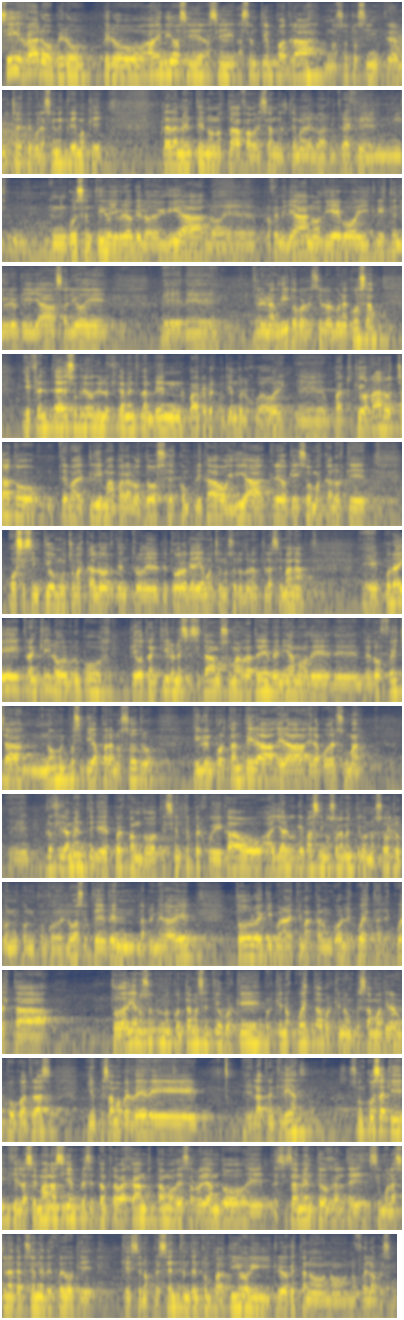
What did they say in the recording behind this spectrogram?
Sí, raro, pero, pero ha venido hace, hace, hace un tiempo atrás. Nosotros, sin crear muchas especulaciones, creemos que claramente no nos estaba favoreciendo el tema de los arbitrajes en, ningún sentido. Yo creo que lo de hoy día, lo de profe Emiliano, Diego y Cristian, yo creo que ya salió de, de, lo inaudito, por decirlo alguna cosa. Y frente a eso creo que lógicamente también va repercutiendo en los jugadores. Eh, un partido raro, chato, un tema del clima para los dos es complicado. Hoy día creo que hizo más calor que, o se sintió mucho más calor dentro de, todo lo que habíamos hecho nosotros durante la semana. Eh, por ahí tranquilo, el grupo quedó tranquilo, necesitábamos sumar de a tres, veníamos de, dos fechas no muy positivas para nosotros y lo importante era, era, poder sumar. Eh, lógicamente que después cuando te sientes perjudicado hay algo que pasa y no solamente con nosotros, con, con, con Cobreloa, si ustedes ven la primera vez, todos los equipos una vez que marcan un gol les cuesta, les cuesta todavía nosotros no encontramos el sentido por qué, por qué nos cuesta, por qué no empezamos a tirar un poco atrás y empezamos a perder eh, eh, la tranquilidad. Son cosas que, en la semana siempre se están trabajando, estamos desarrollando eh, precisamente simulaciones de acciones de juego que, se nos presenten dentro de un partido y creo que esta no, no, no fue la ocasión.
